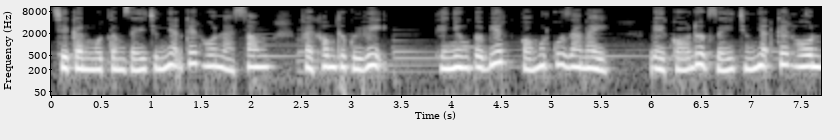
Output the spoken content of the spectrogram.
Chỉ cần một tấm giấy chứng nhận kết hôn là xong, phải không thưa quý vị? Thế nhưng tôi biết có một quốc gia này, để có được giấy chứng nhận kết hôn,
